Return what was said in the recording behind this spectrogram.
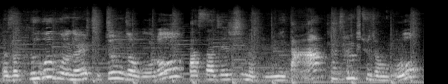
그래서 그 부분을 집중적으로 마사지 해주시면 됩니다. 한 30초 정도.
